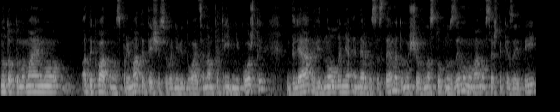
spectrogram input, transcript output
Ну тобто, ми маємо адекватно сприймати те, що сьогодні відбувається. Нам потрібні кошти для відновлення енергосистеми, тому що в наступну зиму ми маємо все ж таки зайти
